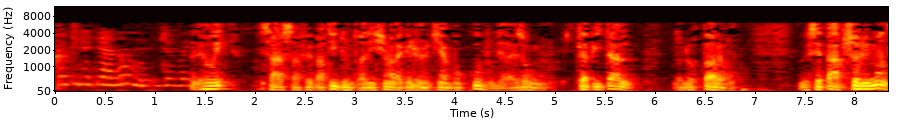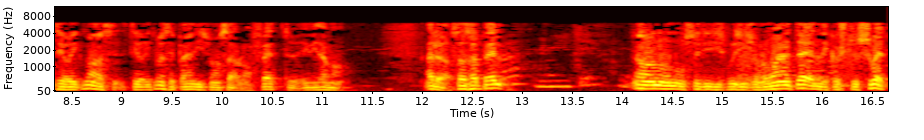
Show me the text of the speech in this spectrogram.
Quand il était un homme, je voyais. Euh, Oui, ça, ça fait partie d'une tradition à laquelle je tiens beaucoup pour des raisons capitales dont nous reparlerons. Donc c'est pas absolument, théoriquement, théoriquement, c'est pas indispensable, en fait, euh, évidemment. Alors, ça s'appelle... Ah. Non, non, non, c'est des dispositions lointaines et que je te souhaite.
